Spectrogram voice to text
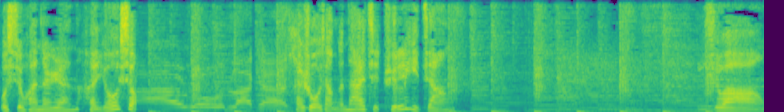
我喜欢的人很优秀。”还是我想跟他一起去丽江，希望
